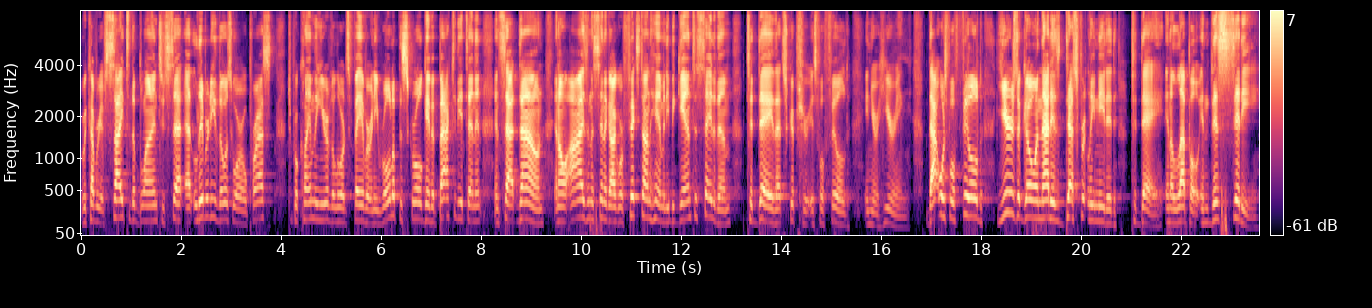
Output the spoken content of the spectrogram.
recovery of sight to the blind, to set at liberty those who are oppressed, to proclaim the year of the Lord's favor. And he rolled up the scroll, gave it back to the attendant, and sat down. And all eyes in the synagogue were fixed on him. And he began to say to them, Today that scripture is fulfilled in your hearing. That was fulfilled years ago, and that is desperately needed today in Aleppo, in this city.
